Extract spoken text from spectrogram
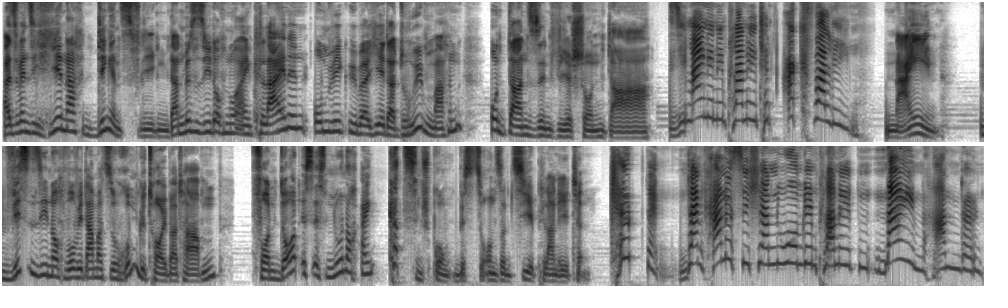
Also wenn Sie hier nach Dingens fliegen, dann müssen Sie doch nur einen kleinen Umweg über hier da drüben machen und dann sind wir schon da. Sie meinen den Planeten Aqualin. Nein. Wissen Sie noch, wo wir damals so rumgetäubert haben? Von dort ist es nur noch ein Katzensprung bis zu unserem Zielplaneten. Captain? Dann kann es sich ja nur um den Planeten Nein handeln.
